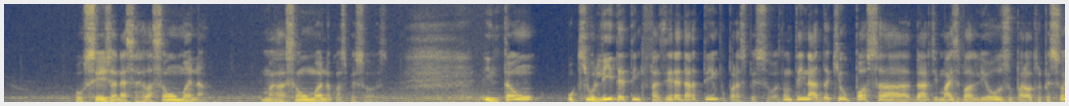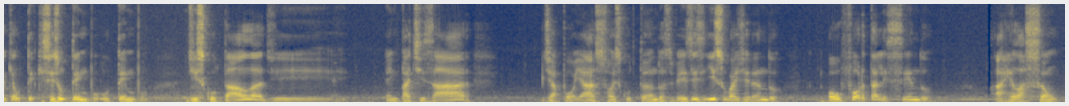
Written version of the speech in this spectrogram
ou seja, nessa relação humana, uma relação humana com as pessoas. Então, o que o líder tem que fazer é dar tempo para as pessoas. Não tem nada que eu possa dar de mais valioso para outra pessoa que, é o que seja o tempo, o tempo de escutá-la, de empatizar, de apoiar, só escutando às vezes. Isso vai gerando ou fortalecendo a relação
